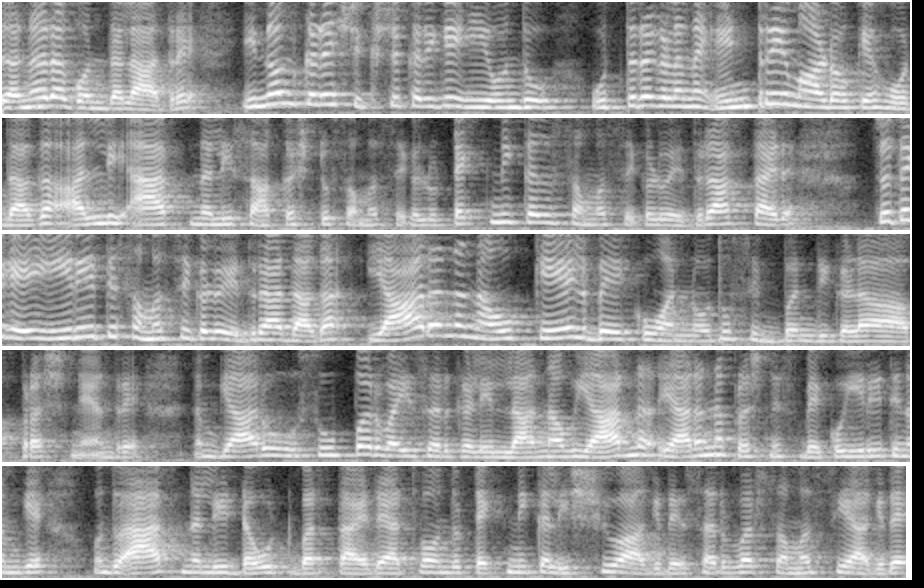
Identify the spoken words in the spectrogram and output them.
ಜನರ ಗೊಂದಲ ಆದರೆ ಇನ್ನೊಂದು ಕಡೆ ಶಿಕ್ಷಕರಿಗೆ ಈ ಒಂದು ಉತ್ತರಗಳನ್ನು ಎಂಟ್ರಿ ಮಾಡೋಕೆ ಹೋದಾಗ ಅಲ್ಲಿ ಆ್ಯಪ್ನಲ್ಲಿ ಸಾಕಷ್ಟು ಸಮಸ್ಯೆಗಳು ಟೆಕ್ನಿಕಲ್ ಸಮಸ್ಯೆಗಳು ಎದುರಾಗ್ತಾ ಇದೆ. ಜೊತೆಗೆ ಈ ರೀತಿ ಸಮಸ್ಯೆಗಳು ಎದುರಾದಾಗ ಯಾರನ್ನು ನಾವು ಕೇಳಬೇಕು ಅನ್ನೋದು ಸಿಬ್ಬಂದಿಗಳ ಪ್ರಶ್ನೆ. ಅಂದರೆ ನಮ್ಗೆ ಯಾರು ಸೂಪರ್ವೈಸರ್ಗಳಿಲ್ಲ ನಾವು ಯಾರನ್ನ ಯಾರನ್ನ ಪ್ರಶ್ನಿಸಬೇಕು? ಈ ರೀತಿ ನಮಗೆ ಒಂದು ಆ್ಯಪ್ನಲ್ಲಿ ಡೌಟ್ ಬರ್ತಾ ಇದೆ, ಅಥವಾ ಒಂದು ಟೆಕ್ನಿಕಲ್ ಇಶ್ಯೂ ಆಗಿದೆ ಸರ್ವರ್ ಸಮಸ್ಯೆ ಆಗಿದೆ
